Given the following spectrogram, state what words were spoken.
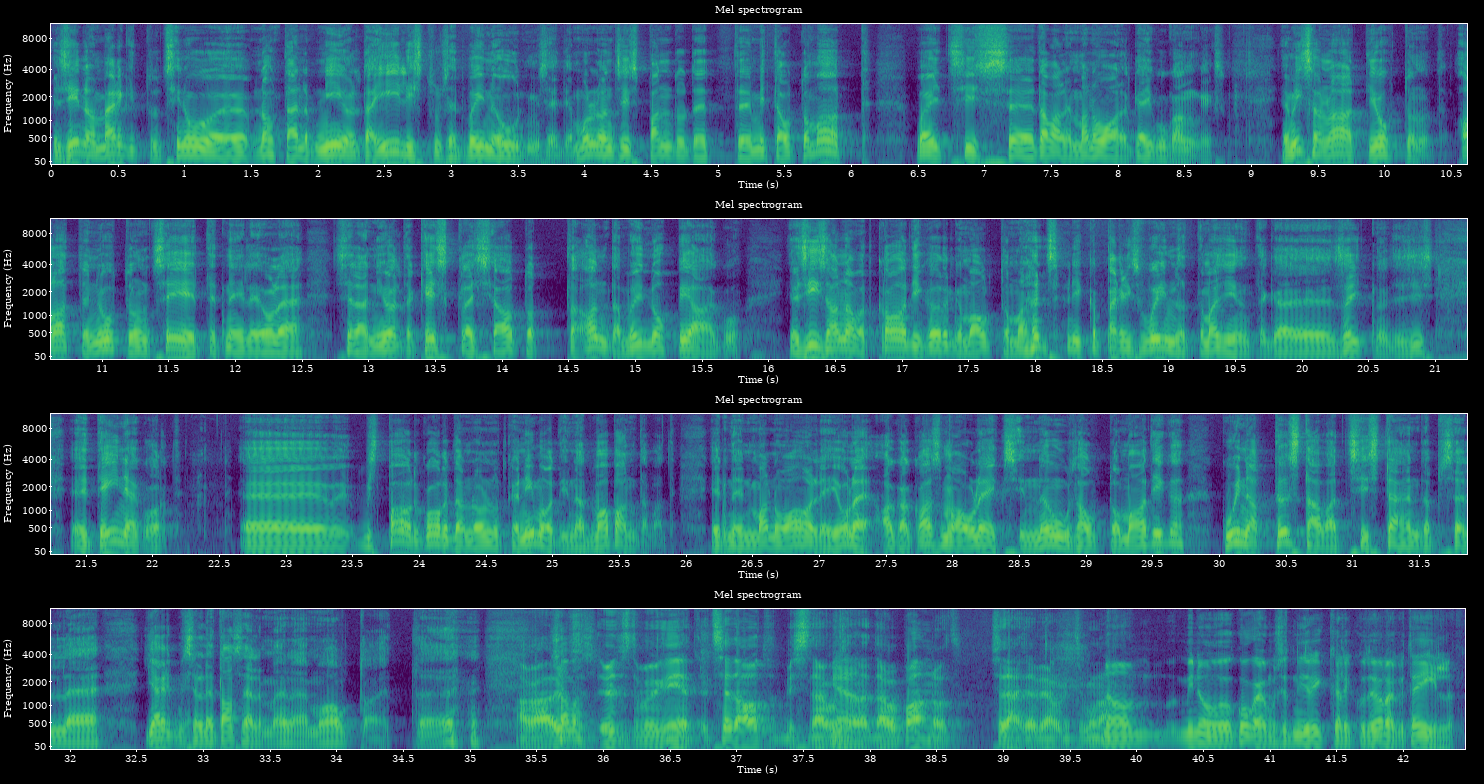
ja siin on märgitud sinu noh, tähendab nii-öelda eelistused või nõudmised ja mul on siis pandud, et mitte automaat, vaid siis tavaline manuaalkäigukang, eks. ja mis on alati juhtunud, alati on juhtunud see, et, et neil ei ole seda nii-öelda keskklassi autot anda või noh, peaaegu ja siis annavad kraadi kõrgema auto, ma olen seal ikka päris võimsate masinatega äh, sõitnud ja siis äh, teinekord vist paar korda on olnud ka niimoodi, nad vabandavad, et neil manuaali ei ole, aga kas ma oleksin nõus automaadiga, kui nad tõstavad, siis tähendab selle järgmisele tasemele mu auto, et. aga samas... üldiselt on muidugi nii, et, et seda autot, mis nagu ja. sa oled nagu pannud, seda ei saa peaaegu mitte kunagi. no minu kogemused nii rikkalikud ei ole kui teil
